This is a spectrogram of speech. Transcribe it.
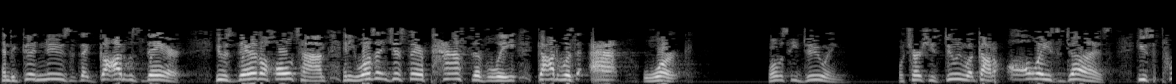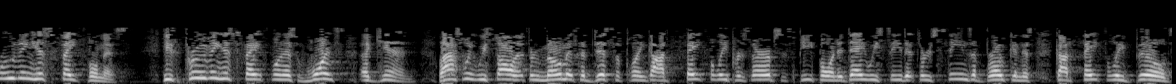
and the good news is that God was there. He was there the whole time, and he wasn't just there passively, God was at work. What was he doing? Well, church, he's doing what God always does. He's proving his faithfulness. He's proving his faithfulness once again. Last week we saw that through moments of discipline, God faithfully preserves his people. And today we see that through scenes of brokenness, God faithfully builds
